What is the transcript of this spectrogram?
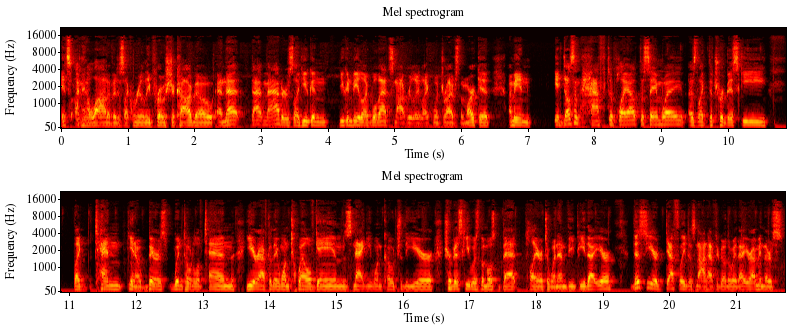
it's i mean a lot of it is like really pro chicago and that that matters like you can you can be like well that's not really like what drives the market i mean it doesn't have to play out the same way as like the Trubisky like 10, you know, Bears win total of 10 year after they won 12 games. Nagy won coach of the year. Trubisky was the most bet player to win MVP that year. This year definitely does not have to go the way that year. I mean, there's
